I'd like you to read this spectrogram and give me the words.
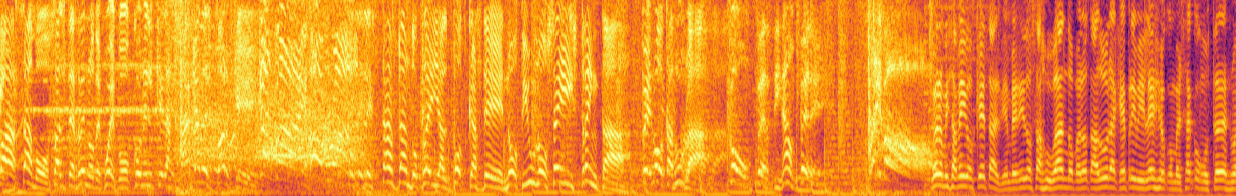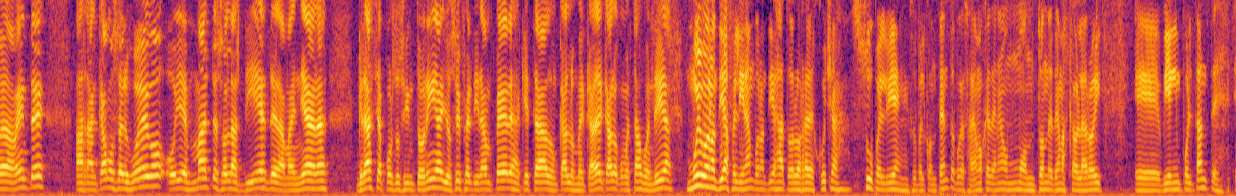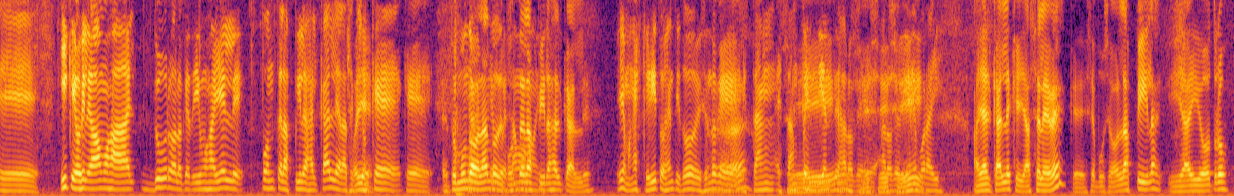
Pasamos al terreno de juego con el que la saca del parque. Le estás dando play al podcast de Noti 1630. Pelota dura con Ferdinand Pérez. Bueno, mis amigos, ¿qué tal? Bienvenidos a Jugando Pelota Dura. Qué privilegio conversar con ustedes nuevamente. Arrancamos el juego. Hoy es martes, son las 10 de la mañana. Gracias por su sintonía. Yo soy Ferdinand Pérez. Aquí está don Carlos Mercader. Carlos, ¿cómo estás? Buen día. Muy buenos días, Ferdinand. Buenos días a todos los redes escuchas. Súper bien, súper contento porque sabemos que tenemos un montón de temas que hablar hoy, eh, bien importantes. eh, y que hoy le vamos a dar duro a lo que dijimos ayer. Le ponte las pilas, alcalde, a la sección Oye, que, que. Todo el mundo que- hablando que de ponte las hoy. pilas, alcalde. Oye, me han escrito gente y todo diciendo Ah, que están, están sí, pendientes a lo que, sí, a lo que sí. viene por ahí. Hay alcaldes que ya se le ve, que se pusieron las pilas, y hay otros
